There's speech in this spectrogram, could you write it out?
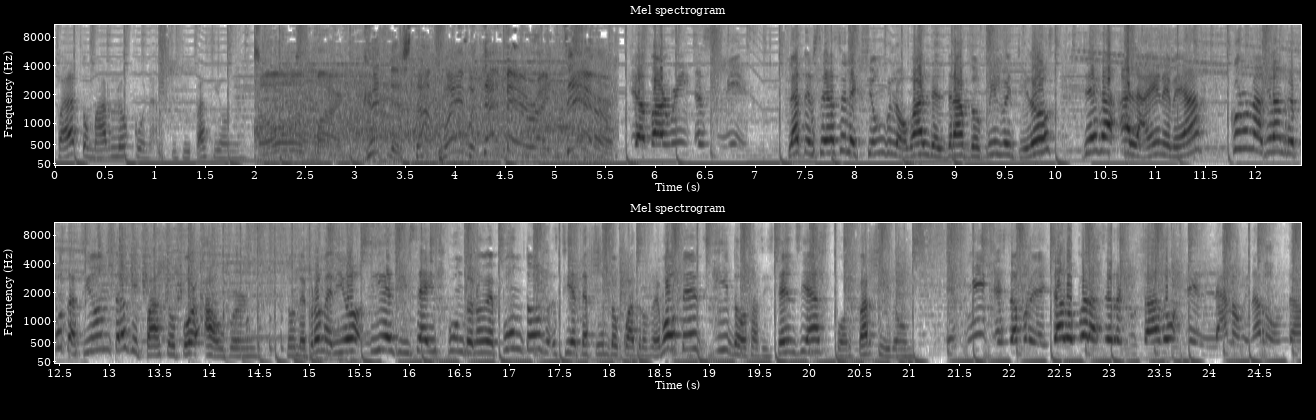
para tomarlo con anticipación. Smith. La tercera selección global del draft 2022 llega a la NBA con una gran reputación tras su paso por Auburn, donde promedió 16.9 puntos, 7.4 rebotes y 2 asistencias por partido. Smith está proyectado para ser reclutado en la novena ronda,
